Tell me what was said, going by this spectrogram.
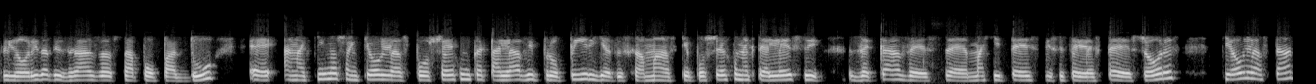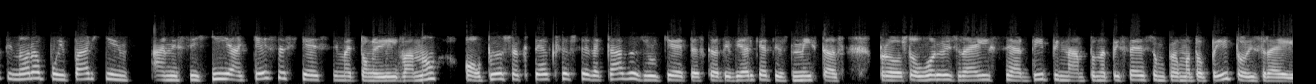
τη λωρίδα της Γάζας από παντού. Ε, ανακοίνωσαν κιόλας πως έχουν καταλάβει προπύρια της Χαμάς και πως έχουν εκτελέσει δεκάδες ε, μαχητές τις τελευταίες ώρες και όλα αυτά την ώρα που υπάρχει ανησυχία και σε σχέση με τον Λίβανο ο οποίος εκτέξευσε δεκάδες ρουκέτες κατά τη διάρκεια της νύχτας προς το βόρειο Ισραήλ σε αντίπεινα των επιθέσεων που πραγματοποιεί το Ισραήλ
